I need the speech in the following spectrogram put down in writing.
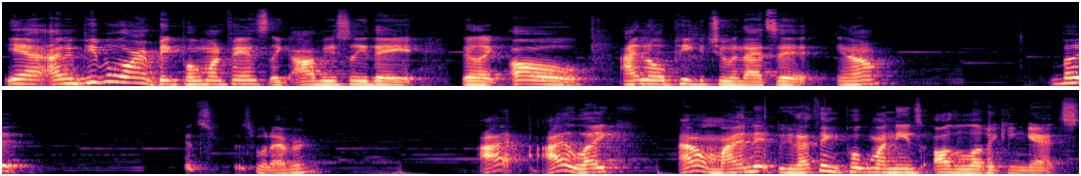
Yeah, I mean, people who aren't big Pokemon fans, like obviously they they're like, oh, I know Pikachu and that's it, you know. But it's it's whatever. I I like I don't mind it because I think Pokemon needs all the love it can get.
